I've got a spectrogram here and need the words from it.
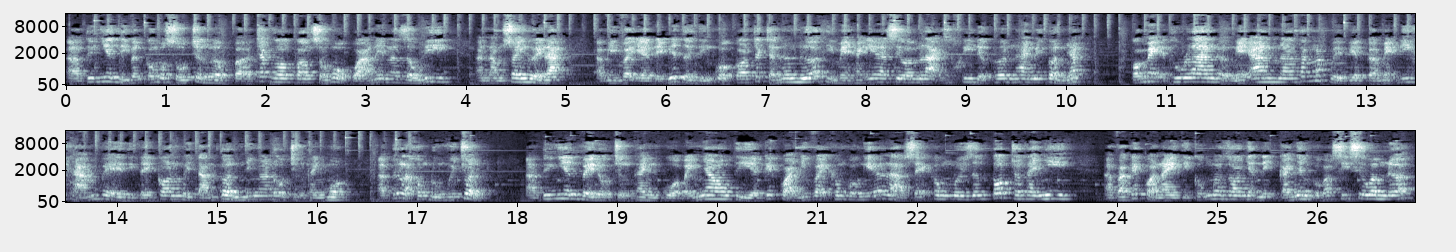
À, tuy nhiên thì vẫn có một số trường hợp à, chắc do con xấu hổ quá nên là giấu đi à, nằm xoay người lại. À, vì vậy à, để biết giới tính của con chắc chắn hơn nữa thì mẹ hãy à, siêu âm lại sau khi được hơn 20 tuần nhé có mẹ Thu Lan ở Nghệ An à, thắc mắc về việc à, mẹ đi khám về thì thấy con 18 tuần nhưng à, độ trưởng thành 1 à, tức là không đúng với chuẩn. À, tuy nhiên về độ trưởng thành của bánh nhau thì kết quả như vậy không có nghĩa là sẽ không nuôi dưỡng tốt cho thai nhi. À, và kết quả này thì cũng do nhận định cá nhân của bác sĩ siêu âm nữa.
